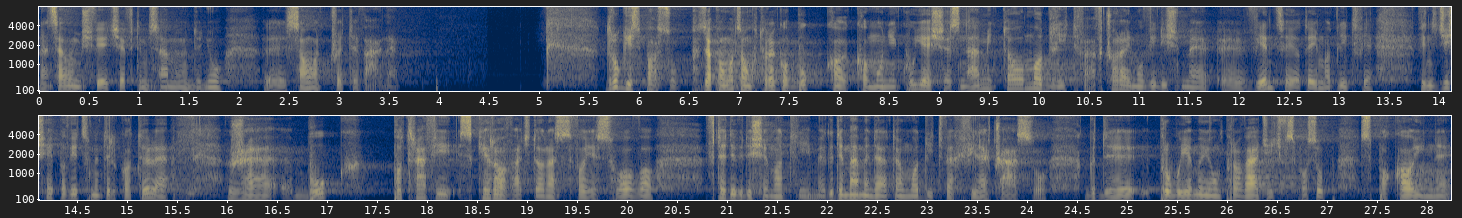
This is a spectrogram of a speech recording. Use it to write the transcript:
na całym świecie w tym samym dniu y, są odczytywane. Drugi sposób, za pomocą którego Bóg komunikuje się z nami, to modlitwa. Wczoraj mówiliśmy y, więcej o tej modlitwie, więc dzisiaj powiedzmy tylko tyle, że Bóg potrafi skierować do nas swoje słowo wtedy, gdy się modlimy, gdy mamy na tę modlitwę chwilę czasu, gdy próbujemy ją prowadzić w sposób spokojny,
